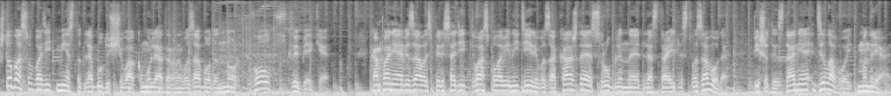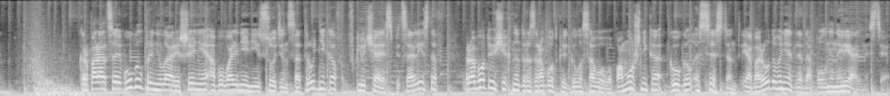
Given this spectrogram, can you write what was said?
чтобы освободить место для будущего аккумуляторного завода Nordvolt в Квебеке. Компания обязалась пересадить 2,5 дерева за каждое, срубленное для строительства завода, пишет издание «Деловой Монреаль». Корпорация Google приняла решение об увольнении сотен сотрудников, включая специалистов, работающих над разработкой голосового помощника Google Assistant и оборудования для дополненной реальности.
